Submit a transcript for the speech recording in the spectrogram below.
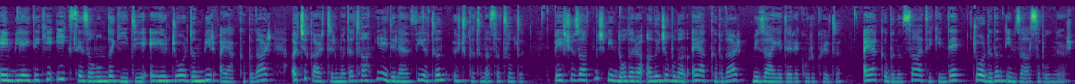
NBA'deki ilk sezonunda giydiği Air Jordan 1 ayakkabılar açık arttırmada tahmin edilen fiyatın 3 katına satıldı. 560 bin dolara alıcı bulan ayakkabılar müzayede rekoru kırdı. Ayakkabının sağ tekinde Jordan'ın imzası bulunuyor.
